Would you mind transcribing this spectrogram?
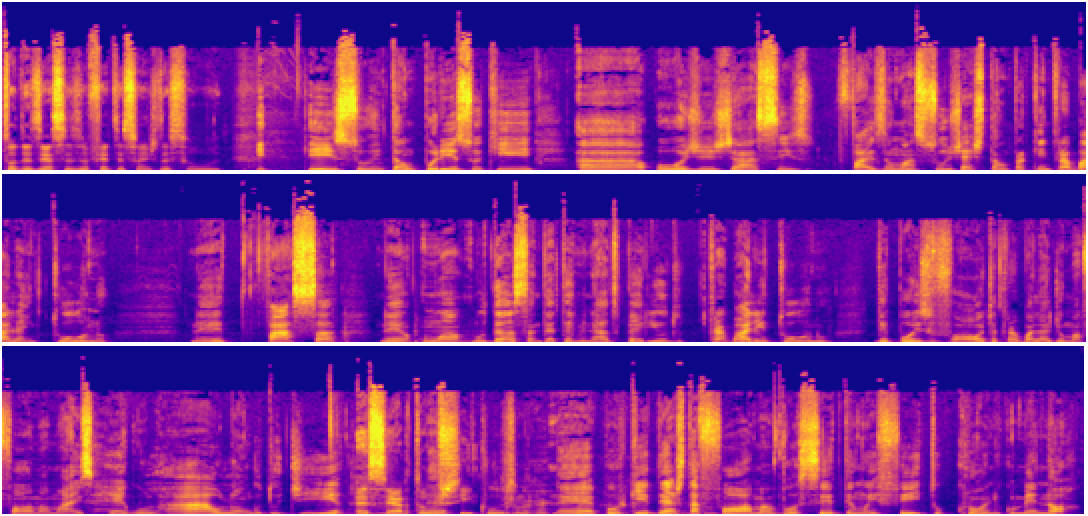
todas essas afetações da saúde. Isso, então por isso que uh, hoje já se faz uma sugestão para quem trabalha em turno né, faça né, uma mudança. Em determinado período, trabalhe em turno, depois volte a trabalhar de uma forma mais regular ao longo do dia. Acerta né, os ciclos, não é? Né, porque desta uhum. forma você tem um efeito crônico menor.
